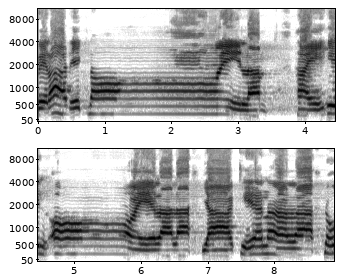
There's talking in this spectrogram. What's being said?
เวลาเด็กน้อยลำ ให้อินอ้อยลาลาอยากเขียนลาหนู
